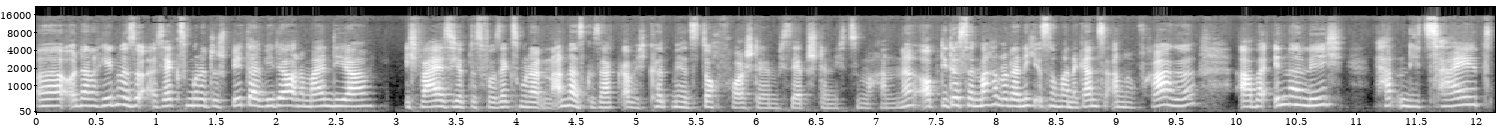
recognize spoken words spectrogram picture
Äh, und dann reden wir so sechs Monate später wieder und dann meinen die ja, ich weiß, ich habe das vor sechs Monaten anders gesagt, aber ich könnte mir jetzt doch vorstellen, mich selbstständig zu machen. Ne? Ob die das dann machen oder nicht, ist nochmal eine ganz andere Frage. Aber innerlich hatten die Zeit,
